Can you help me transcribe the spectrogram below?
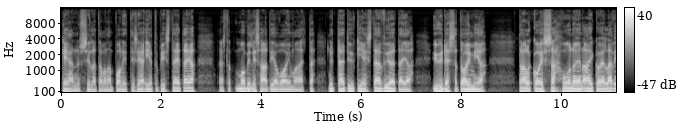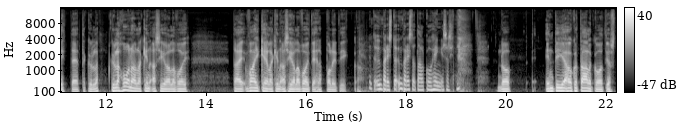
kerännyt sillä tavalla poliittisia irtopisteitä ja tästä mobilisaatiovoimaa, että nyt täytyy kiristää vyötä ja yhdessä toimia talkoissa huonojen aikojen lävitte, että kyllä, kyllä huonoillakin asioilla voi tai vaikeillakin asioilla voi tehdä politiikkaa. Entä ympäristö, ympäristötalkoo hengessä sitten? No en tiedä, onko talkoot, jos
